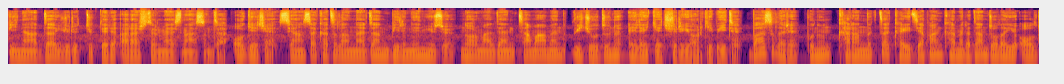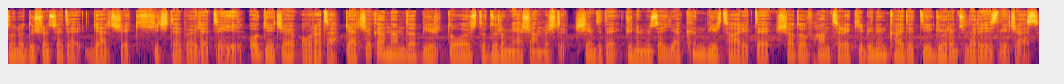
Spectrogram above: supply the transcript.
binada yürüttükleri araştırma esnasında o gece seansa katılanlardan birinin yüzü normalden tamamen vücudunu ele geçiriyor gibiydi. Bazıları bunun karanlıkta kayıt yapan kameradan dolayı olduğunu düşünse de gerçek hiç de böyle değil. O gece orada gerçek anlamda bir doğaüstü durum yaşanmıştı. Şimdi de günümüze yakın bir tarihte Shadow Hunter ekibinin kaydettiği görüntüleri izleyeceğiz.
